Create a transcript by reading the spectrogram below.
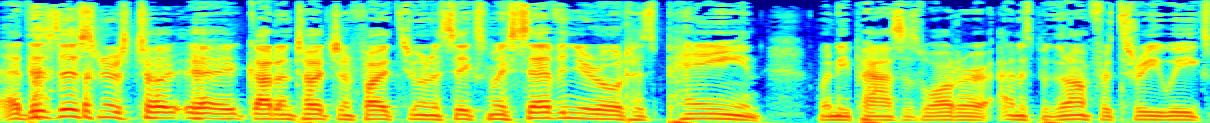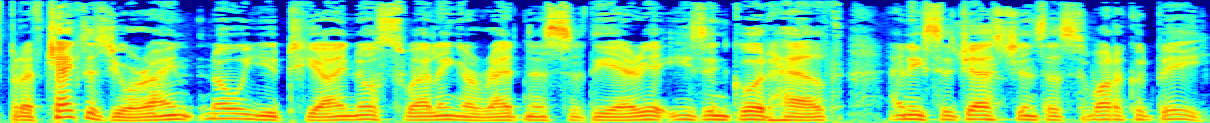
Uh, this listener's t- uh, got in touch on 5316. My seven year old has pain when he passes water and it's been going on for three weeks, but I've checked his urine, no UTI, no swelling or redness of the area. He's in good health. Any suggestions as to what it could be?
